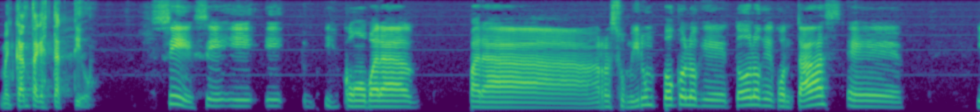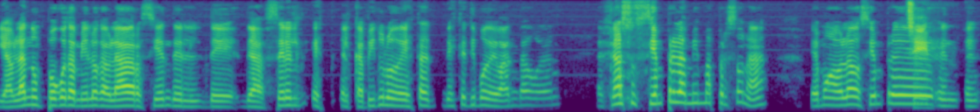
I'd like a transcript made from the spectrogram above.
Me encanta que esté activo. Sí, sí, y, y, como para, para resumir un poco lo que, todo lo que contabas, eh, y hablando un poco también lo que hablaba recién del, de, de, hacer el, el, capítulo de, esta, de este tipo de banda, al final son siempre las mismas personas. Hemos hablado siempre en, en,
